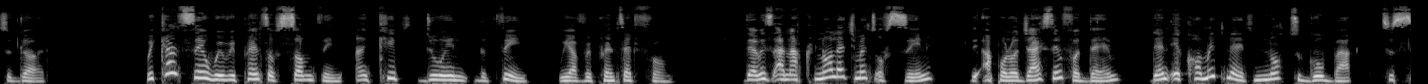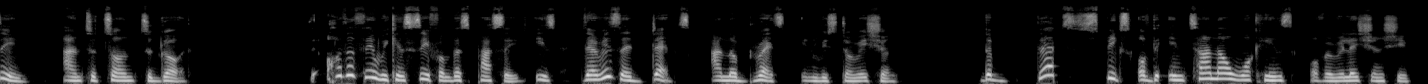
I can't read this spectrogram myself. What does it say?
to God. We can't say we repent of something and keep doing the thing we have repented from. There is an acknowledgement of sin, the apologizing for them, then a commitment not to go back to sin and to turn to God. The other thing we can see from this passage is there is a depth and a breadth in restoration. The depth speaks of the internal workings of a relationship.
